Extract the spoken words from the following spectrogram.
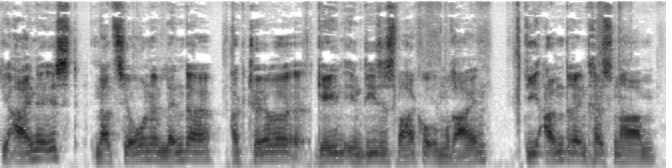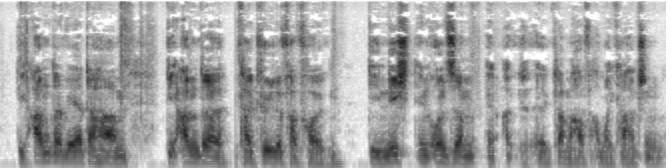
Die eine ist, Nationen, Länder, Akteure gehen in dieses Vakuum rein, die andere Interessen haben, die andere Werte haben, die andere Kalküle verfolgen, die nicht in unserem, äh, äh, Klammer auf, amerikanischen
